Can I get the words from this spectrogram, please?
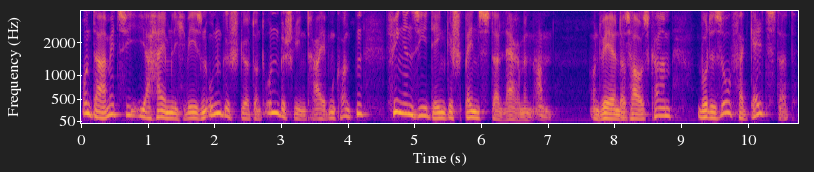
Und damit sie ihr heimlich Wesen ungestört und unbeschrien treiben konnten, fingen sie den Gespensterlärmen an. Und wer in das Haus kam, wurde so vergelstert,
